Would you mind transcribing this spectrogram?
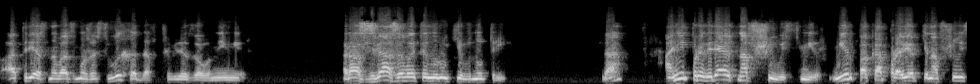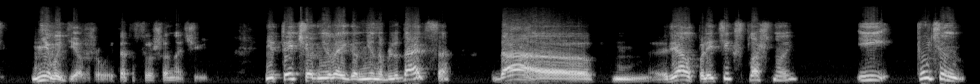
отрезана возможность выхода в цивилизованный мир, развязывает им руки внутри. Да? Они проверяют на вшивость мир. Мир пока проверки на вшивость не выдерживает. Это совершенно очевидно. Ни Тэтчер, ни Рейган не наблюдается. Да, э, реал политик сплошной. И Путин,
